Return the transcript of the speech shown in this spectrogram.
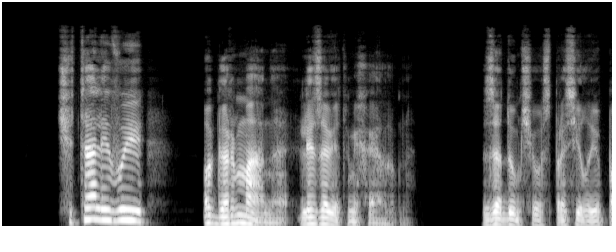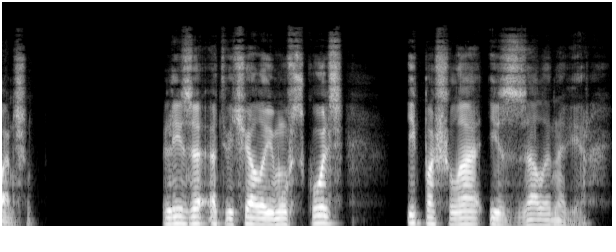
— Читали вы Обермана, Лизавета Михайловна? — задумчиво спросил ее Паншин. Лиза отвечала ему вскользь и пошла из зала наверх.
